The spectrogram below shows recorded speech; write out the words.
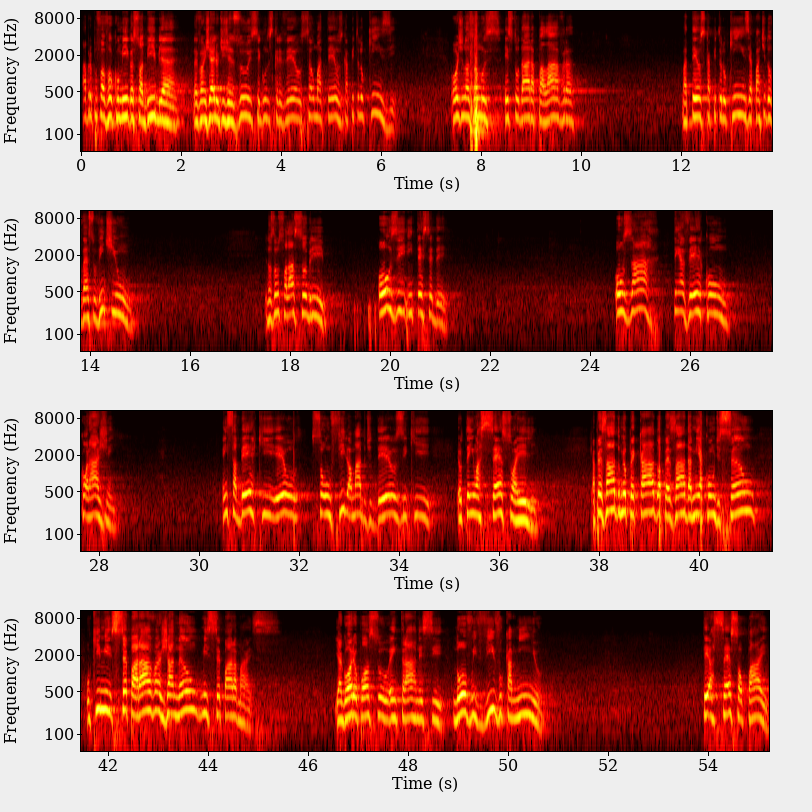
Abra, por favor, comigo a sua Bíblia no Evangelho de Jesus, segundo escreveu São Mateus, capítulo 15. Hoje nós vamos estudar a palavra, Mateus capítulo 15, a partir do verso 21. E nós vamos falar sobre ouse interceder. Ousar tem a ver com coragem, em saber que eu sou um filho amado de Deus e que eu tenho acesso a Ele. Apesar do meu pecado, apesar da minha condição, o que me separava já não me separa mais. E agora eu posso entrar nesse novo e vivo caminho, ter acesso ao Pai,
